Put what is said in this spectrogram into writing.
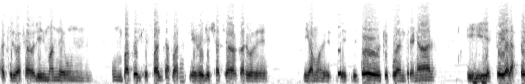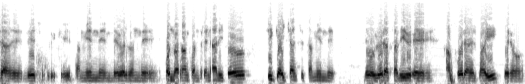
a que el Valladolid mande un un papel que falta para que Vélez ya se haga cargo de digamos de, de, de todo, de que pueda entrenar y estoy a la espera de, de eso, de que también de, de ver dónde cuándo arranco a entrenar y todo. Sí que hay chances también de, de volver a salir eh, afuera del país, pero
